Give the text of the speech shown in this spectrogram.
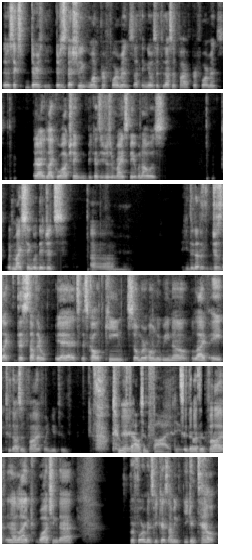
There's ex- there's there's especially one performance. I think it was a 2005 performance that I like watching because it just reminds me when I was with my single digits. Uh, he did just like the stuff there. Yeah, yeah. It's it's called Keane. Somewhere only we know. Live eight 2005 on YouTube. 2005, dude. 2005, and I like watching that performance because I mean you can tell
